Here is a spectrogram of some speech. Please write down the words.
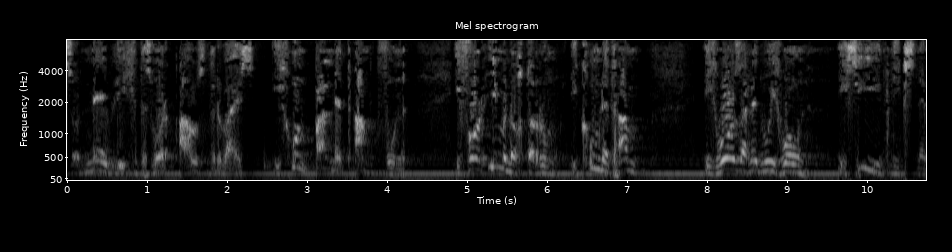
War so neblig, das war austerweiß. Ich hund bald nicht angefunden. Ich fahr immer noch darum. Ich komm nicht heim. Ich weiß auch nicht, wo ich wohne. Ich sehe nichts mehr.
